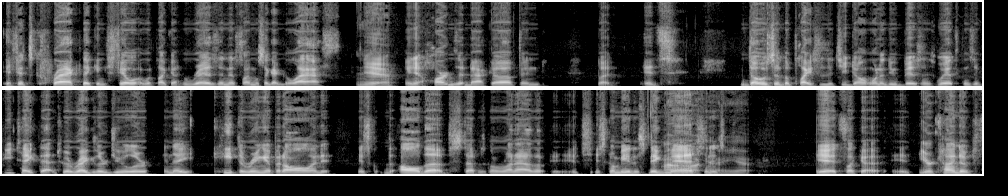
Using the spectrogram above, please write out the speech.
if it's cracked they can fill it with like a resin. It's almost like a glass, Yeah. and it hardens it back up. And but it's those are the places that you don't want to do business with because if you take that to a regular jeweler and they heat the ring up at all, and it, it's all the stuff is going to run out of the, it's it's going to be this big Oh, mess, and it's yeah. yeah, it's like a it, you're kind of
